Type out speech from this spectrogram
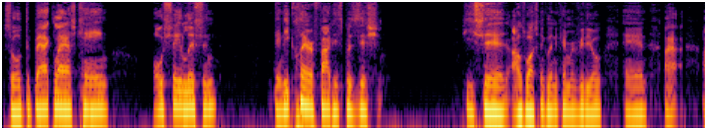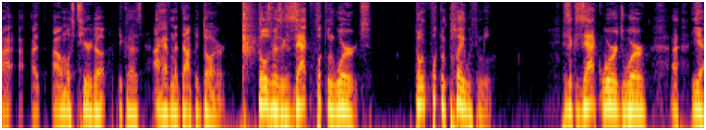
So the backlash came. O'Shea listened. Then he clarified his position. He said, I was watching the Glendon Cameron video and I, I, I, I almost teared up because I have an adopted daughter. Those were his exact fucking words. Don't fucking play with me. His exact words were, uh, "Yeah,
